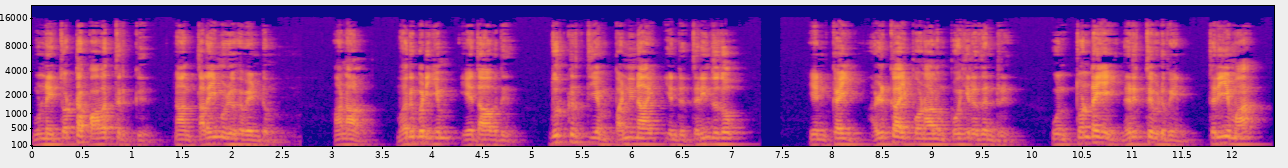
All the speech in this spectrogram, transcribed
உன்னை தொட்ட பாவத்திற்கு நான் தலைமுழுக வேண்டும். ஆனால் மறுபடியும் ஏதாவது துர்க்கிருத்தியம் பண்ணினாய் என்று தெரிந்ததோ? என் கை அழுக்காய் போனாலும் போகிறதென்று உன் தொண்டையை நெரித்து விடுவேன் தெரியுமா?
